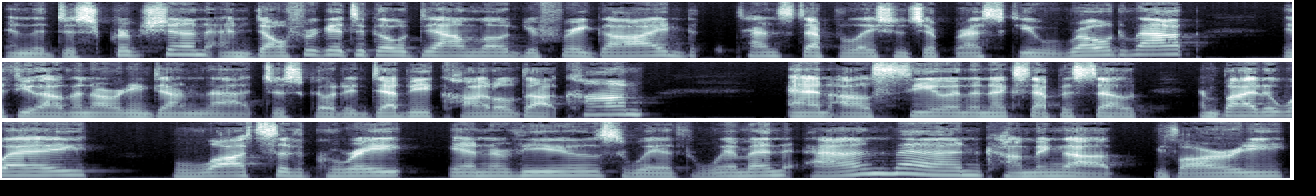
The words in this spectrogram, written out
in the description. And don't forget to go download your free guide, the 10 step relationship rescue roadmap. If you haven't already done that, just go to debbiecaudle.com and I'll see you in the next episode. And by the way, lots of great interviews with women and men coming up. You've already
